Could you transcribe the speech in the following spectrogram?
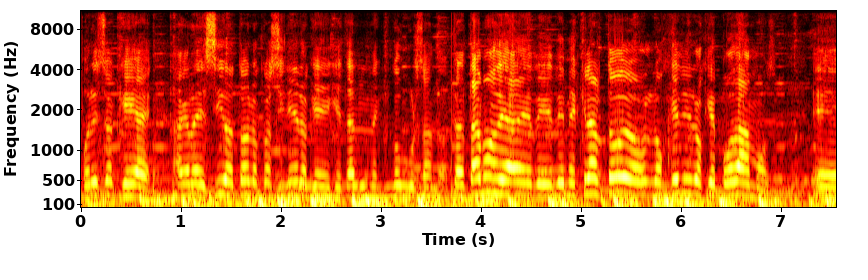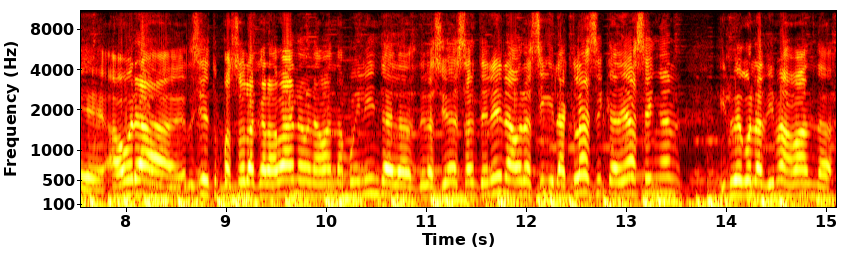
por eso que eh, agradecido a todos los cocineros que, están concursando. Tratamos de, mezclar todos los géneros que podamos. ahora recién pasó la caravana, una banda muy linda de la, ciudad de Santa Elena, ahora sigue la clásica de Asengan y luego las demás bandas.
